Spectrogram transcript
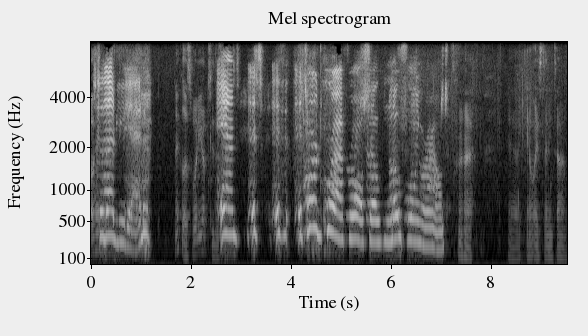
Oh, hey, So that'd be bad. Nicholas, what are you up to this And it's if it's hardcore after all, so no fooling around. yeah, I can't waste any time.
